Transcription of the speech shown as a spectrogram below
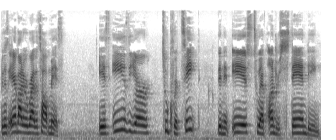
because everybody would rather talk mess. It's easier to critique than it is to have understanding.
